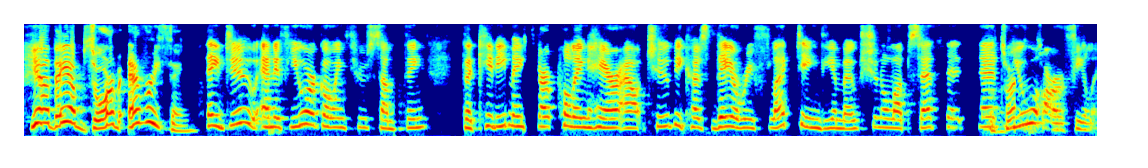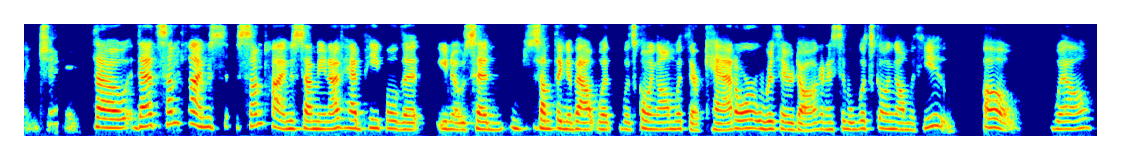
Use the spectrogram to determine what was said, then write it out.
Yeah, they absorb everything. They do. And if you are going through something, the kitty may start pulling hair out too because they are reflecting the emotional upset that, that right. you are feeling too. So that's sometimes sometimes I mean I've had people that you know said something about what what's going on with their cat or with their dog and I said well what's going on with you? Oh, well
